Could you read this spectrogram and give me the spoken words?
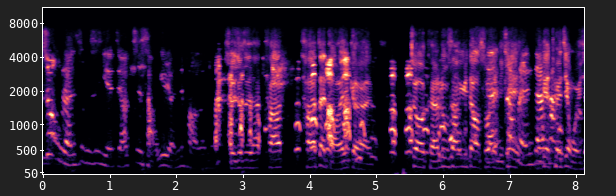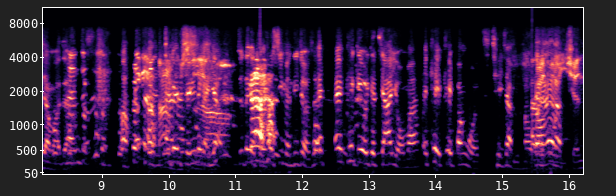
众人是不是也只要至少一人就好了呢？所以就是他他他再找了一个人，就可能路上遇到说，哎，你可以你可以推荐我一下吗？这样就是啊，那个人就跟前面那个一样，就那个走出西门町就有说，哎哎，可以给我一个加油吗？哎，可以可以帮我签一下名吗？来来来以前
